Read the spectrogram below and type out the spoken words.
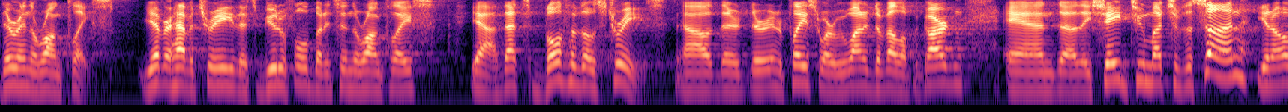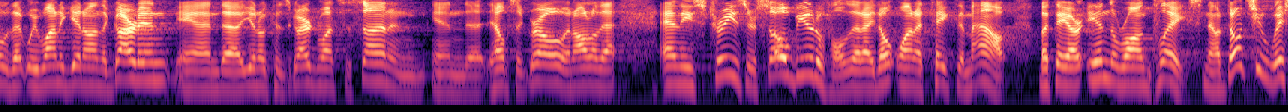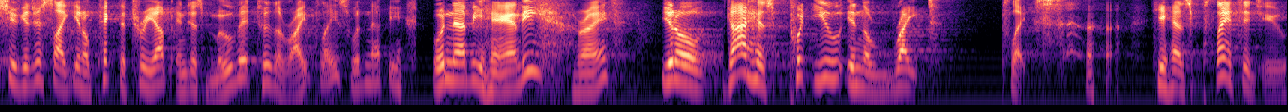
they're in the wrong place. You ever have a tree that's beautiful, but it's in the wrong place? Yeah, that's both of those trees. Now, they're, they're in a place where we want to develop a garden, and uh, they shade too much of the sun, you know, that we want to get on the garden, and, uh, you know, because the garden wants the sun and, and uh, it helps it grow and all of that. And these trees are so beautiful that I don't want to take them out, but they are in the wrong place. Now, don't you wish you could just like, you know, pick the tree up and just move it to the right place? Wouldn't that be, wouldn't that be handy, right? You know, God has put you in the right place. he has planted you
